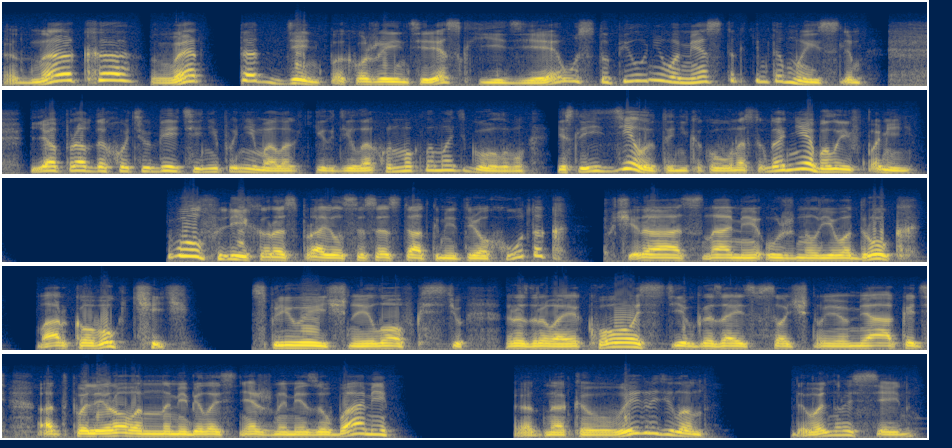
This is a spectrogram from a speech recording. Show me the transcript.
Однако в этот день, похоже, интерес к еде уступил у него место каким-то мыслям. Я, правда, хоть убейте, не понимал, о каких делах он мог ломать голову, если и дела-то никакого у нас тогда не было и в помине. Волф лихо расправился с остатками трех уток. Вчера с нами ужинал его друг Марко Вукчич с привычной ловкостью, разрывая кости, вгрызаясь в сочную мякоть отполированными белоснежными зубами — Однако выглядел он довольно рассеянно.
